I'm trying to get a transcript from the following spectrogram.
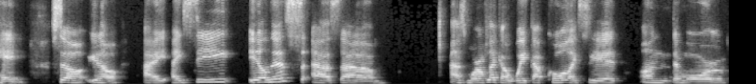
"Hey." So you know, I I see illness as um as more of like a wake up call. I see it on the more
